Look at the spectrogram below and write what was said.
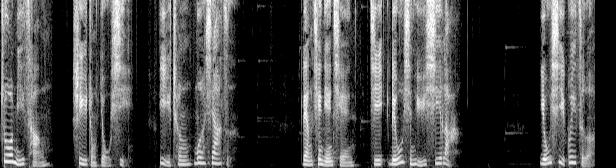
捉迷藏是一种游戏，亦称摸瞎子。两千年前。即流行于希腊。游戏规则：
